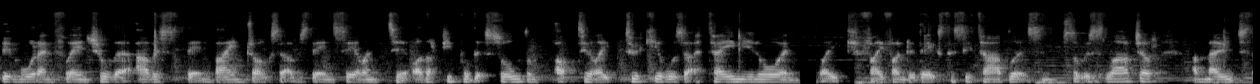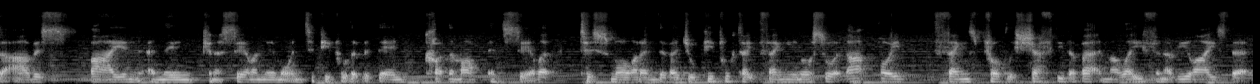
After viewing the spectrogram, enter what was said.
be more influential that I was then buying drugs that I was then selling to other people that sold them up to like two kilos at a time, you know, and like 500 ecstasy tablets. And so it was larger amounts that I was buying and then kind of selling them on to people that would then cut them up and sell it to smaller individual people type thing, you know. So at that point, things probably shifted a bit in my life and I realised that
